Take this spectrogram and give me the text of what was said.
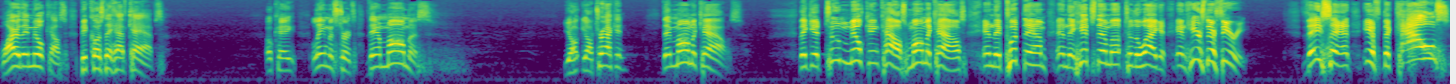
Why are they milk cows? Because they have calves. Okay, layman's terms, they're mamas. Y'all, y'all tracking? They mama cows. They get two milking cows, mama cows, and they put them and they hitch them up to the wagon. And here's their theory they said if the cows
